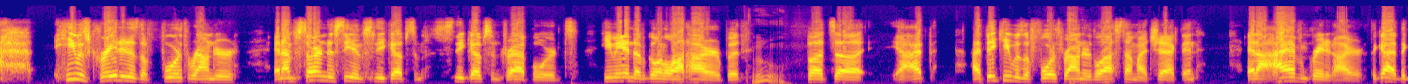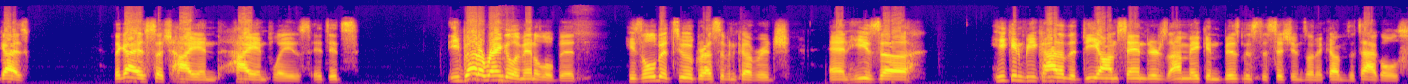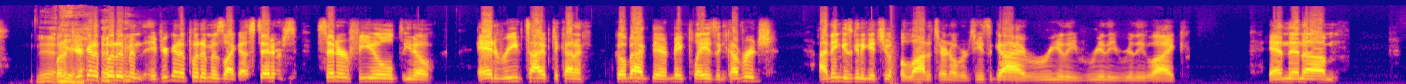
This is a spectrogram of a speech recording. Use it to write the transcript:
He was graded as a fourth rounder, and I'm starting to see him sneak up some sneak up some draft boards. He may end up going a lot higher, but Ooh. but uh, yeah, I I think he was a fourth rounder the last time I checked, and and I, I haven't graded higher. The guy the guy is the guy is such high end high end plays. It's it's you've got to wrangle him in a little bit. He's a little bit too aggressive in coverage, and he's uh he can be kind of the Deion Sanders. I'm making business decisions when it comes to tackles. Yeah. But if Yeah. you're gonna put him in, if you're gonna put him as like a center center field, you know, Ed Reed type to kind of go back there and make plays in coverage, I think he's gonna get you a lot of turnovers. He's a guy I really, really, really like. And then, um,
